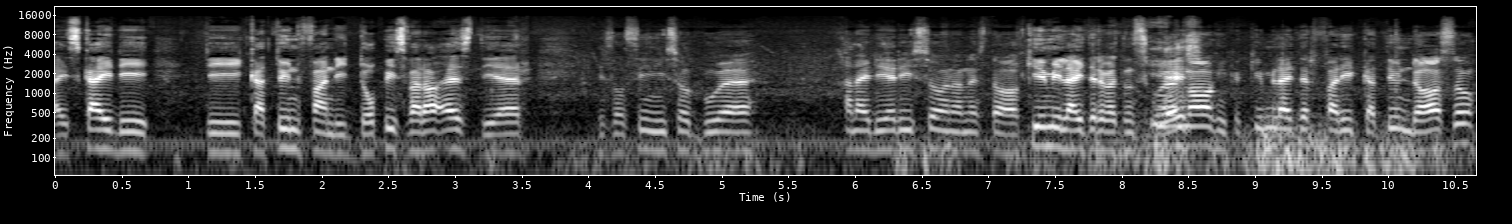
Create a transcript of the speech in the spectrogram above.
hy skei die die katoen van die doppies wat daar is deur jy sal sien hierso bo gaan hy deur hierso en dan is daar 'n accumulator wat ons skoon maak, yes. 'n accumulator van die katoen daarso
